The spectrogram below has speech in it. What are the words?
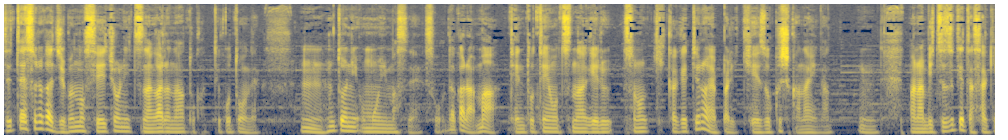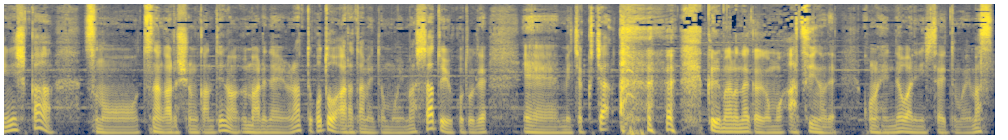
絶対それが自分の成長につながるなとかってことをねうん本当に思いますね。そう。だからまあ点と点をつなげる。そのきっかけっていうのはやっぱり継続しかないなっうん、学び続けた先にしかそのつながる瞬間っていうのは生まれないよなってことを改めて思いましたということで、えー、めちゃくちゃ 車の中がもう暑いのでこの辺で終わりにしたいと思います、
